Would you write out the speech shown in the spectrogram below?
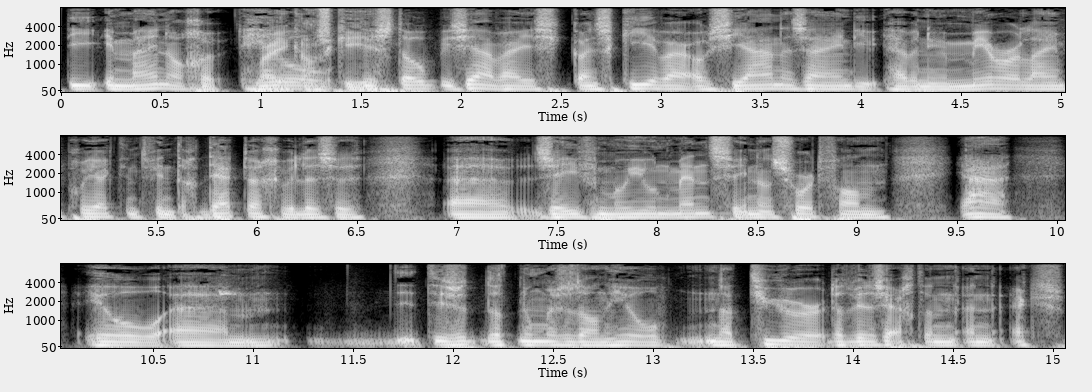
Die in mijn ogen Waar je heel dystopisch, ja, waar je kan skiën, waar oceanen zijn. Die hebben nu een Mirrorline project in 2030. Willen ze eh 7 miljoen mensen in een soort van, ja, heel, ehm, het is, dat noemen ze dan heel natuur. Dat willen ze echt een, een ex-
